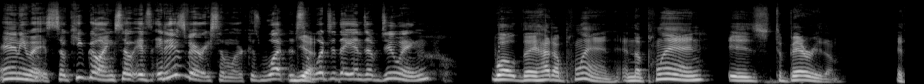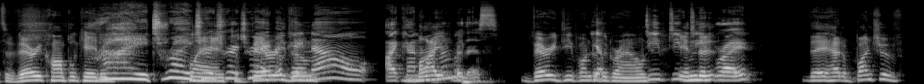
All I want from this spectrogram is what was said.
Anyways, so keep going. So it's it is very similar because what Yeah. so what did they end up doing? Well, they had a plan, and the plan is to bury them. It's a very complicated, Right, right, plan right, to right, right. bury Okay, them now I kind of remember like, this. very deep under Yep. the ground. Deep, deep, deep. the- right. They had a bunch of,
